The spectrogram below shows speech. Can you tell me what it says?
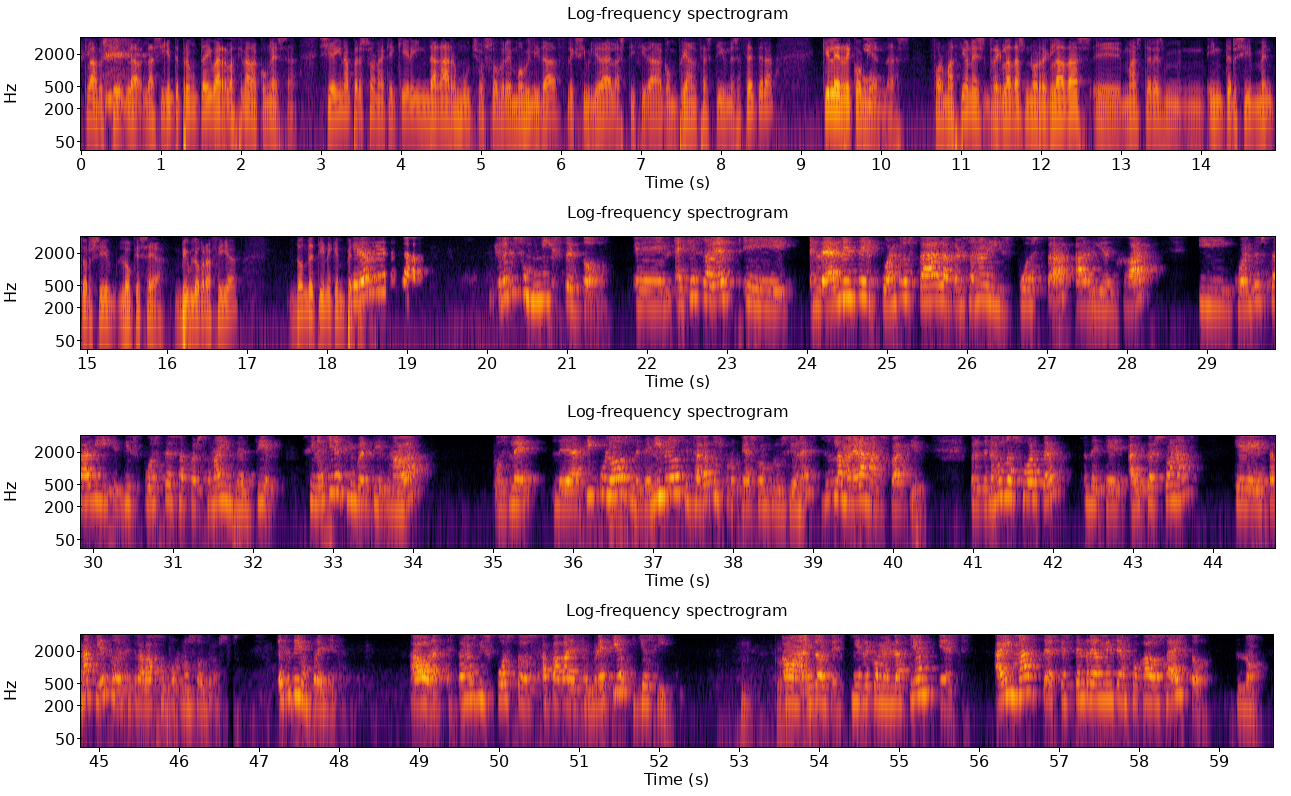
Claro, es que la, siguiente pregunta iba relacionada con esa. Si hay una persona que quiere indagar mucho sobre movilidad, flexibilidad, elasticidad, compliance, stiffness, etcétera, ¿qué le recomiendas? Formaciones regladas, no regladas, eh, másteres, internship, mentorship, lo que sea, bibliografía. ¿Dónde tiene que empezar? Creo que, creo que es un mix de todo. Eh, hay que saber eh, realmente cuánto está la persona dispuesta a arriesgar y cuánto está di dispuesta esa persona a invertir. Si no quieres invertir nada, pues lee, lee artículos, lee libros y saca tus propias conclusiones. Esa es la manera más fácil. Pero tenemos la suerte de que hay personas que están haciendo ese trabajo por nosotros. Eso tiene un precio. Ahora, ¿estamos dispuestos a pagar ese precio? Yo sí. Hmm, ah, entonces, mi recomendación es ¿Hay másters que estén realmente enfocados a esto? No.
